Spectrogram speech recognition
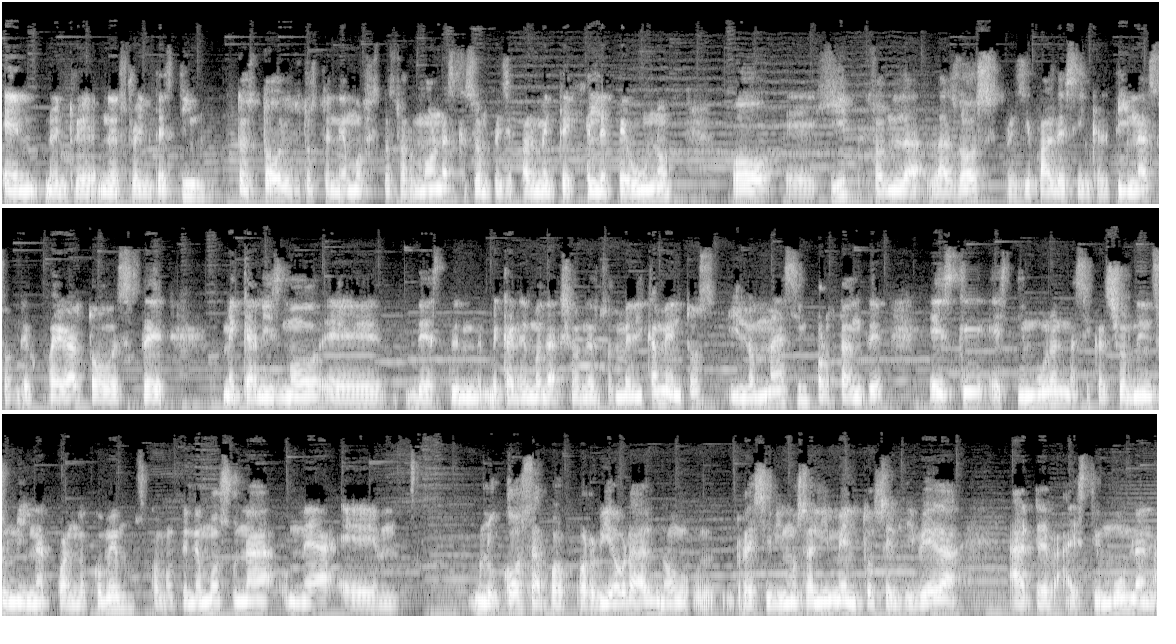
en nuestro, intestino. Entonces, todos nosotros tenemos estas hormonas que son principalmente GLP-1 o eh, HIP, son las dos principales incretinas, donde juega todo este mecanismo eh, de este mecanismo de acción de estos medicamentos y lo más importante es que estimulan la secreción de insulina cuando comemos, cuando tenemos una, eh, glucosa por, por vía oral, ¿no? recibimos alimentos, se libera, estimulan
